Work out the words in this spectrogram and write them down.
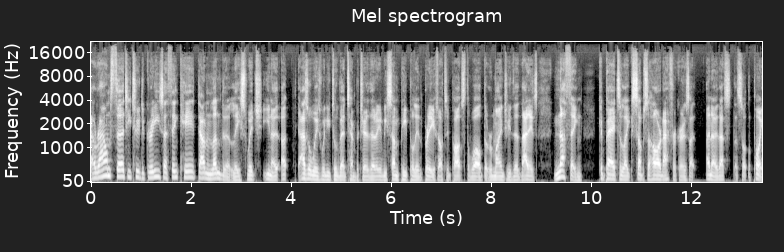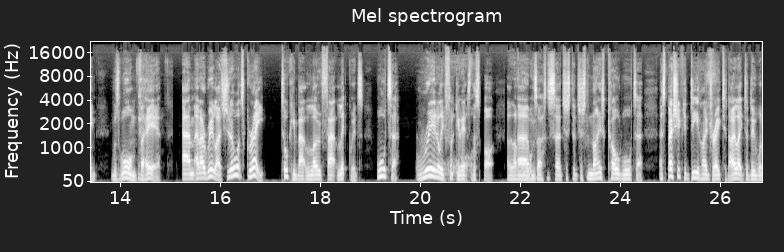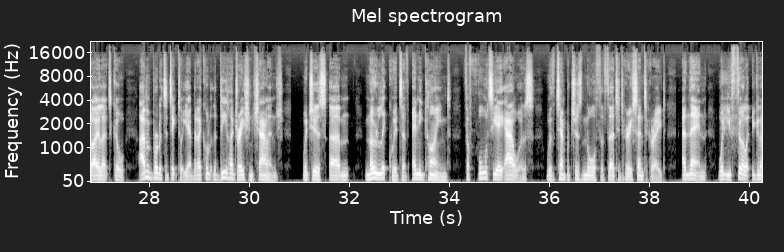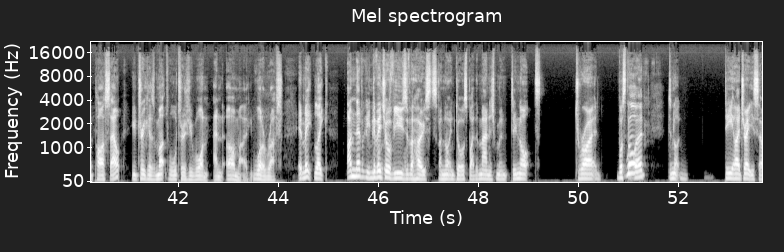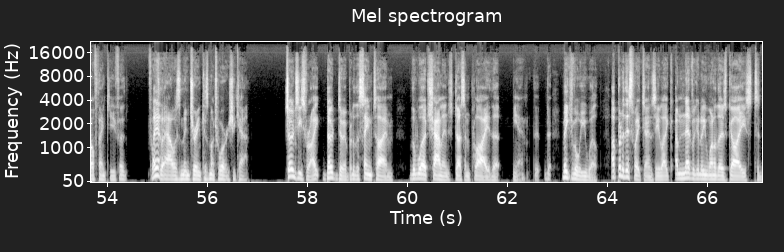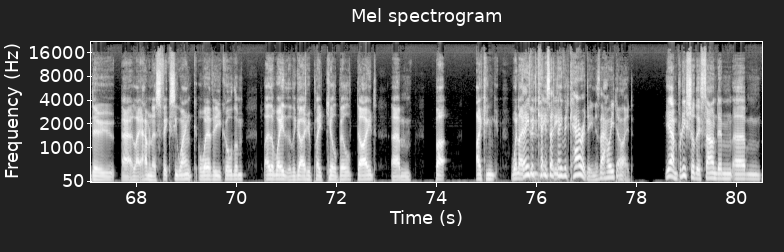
around 32 degrees, I think, here down in London at least. Which you know, uh, as always, when you talk about temperature, there are going to be some people in pretty exotic parts of the world that remind you that that is nothing compared to like sub-Saharan Africa. It's like I know that's that's not the point. It was warm for here, um, and I realised, you know what's great? Talking about low-fat liquids, water really fucking hits the spot. I love Um, water. So just just nice cold water, especially if you're dehydrated. I like to do what I like to call. I haven't brought it to TikTok yet, but I call it the dehydration challenge, which is um, no liquids of any kind for 48 hours with temperatures north of 30 degrees centigrade. And then when you feel like you're going to pass out, you drink as much water as you want. And oh my, what a rush! It make like I'm never going to Individual views of the hosts are not endorsed by the management. Do not dry. What's the Well- word? Do not dehydrate yourself. Thank you for 48 hours and then drink as much water as you can. Jonesy's right. Don't do it. But at the same time, the word challenge does imply that, you know, th- th- make of it what you will. I'll put it this way, Jonesy. Like, I'm never going to be one of those guys to do, uh, like, having a asphyxie wank or whatever you call them. Like the way that the guy who played Kill Bill died. Um, but I can, when I David, do Ca- is that David Carradine? Is that how he died? Yeah, I'm pretty sure they found him um,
